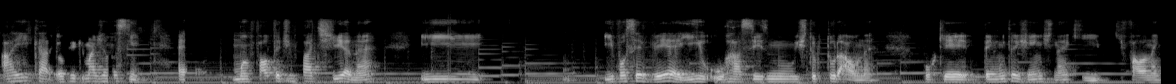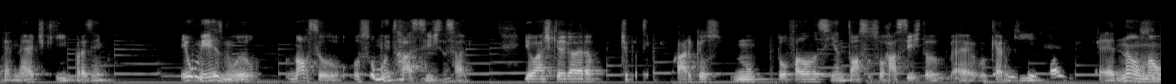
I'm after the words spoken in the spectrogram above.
Aí, cara, eu fico imaginando assim, é uma falta de empatia, né? E e você vê aí o racismo estrutural, né? Porque tem muita gente, né, que, que fala na internet que, por exemplo, eu mesmo, eu, nossa, eu, eu sou muito racista, uhum. sabe? E eu acho que a galera, tipo assim, claro que eu não tô falando assim, nossa, eu sou racista, é, eu quero que. É, não, não.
